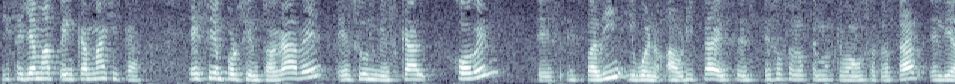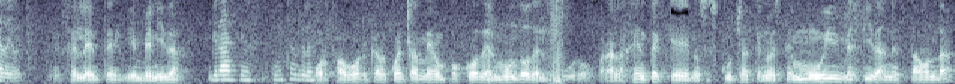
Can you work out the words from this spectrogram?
Y se llama penca mágica. Es 100% agave, es un mezcal joven, es espadín y bueno, ahorita esos son los temas que vamos a tratar el día de hoy. Excelente, bienvenida. Gracias, muchas gracias. Por favor, Ricardo, cuéntame un poco del mundo del puro. Para la gente que nos escucha, que no esté muy metida en esta onda,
